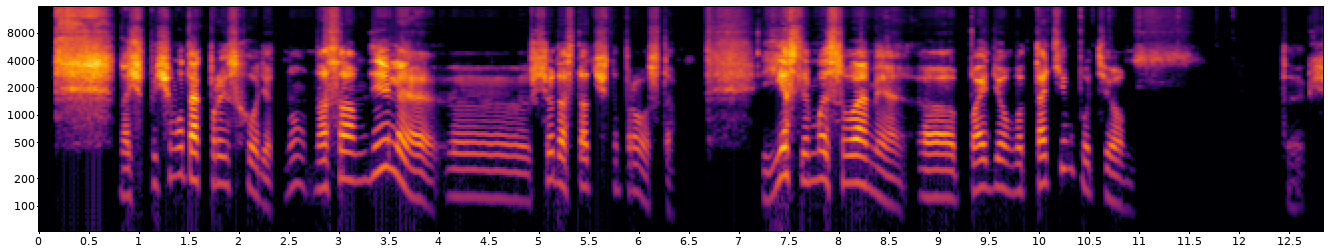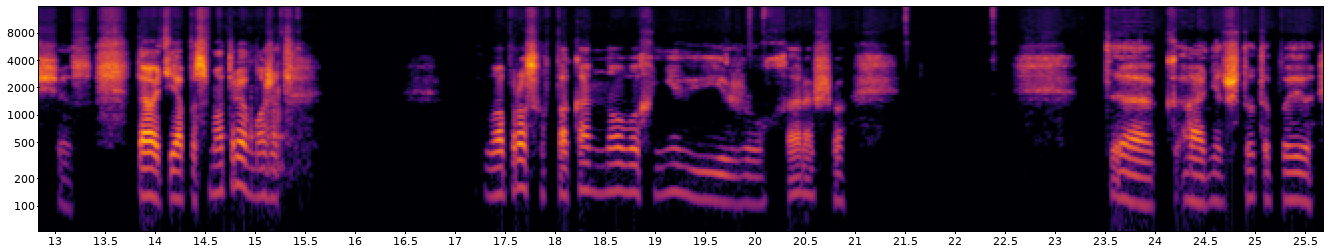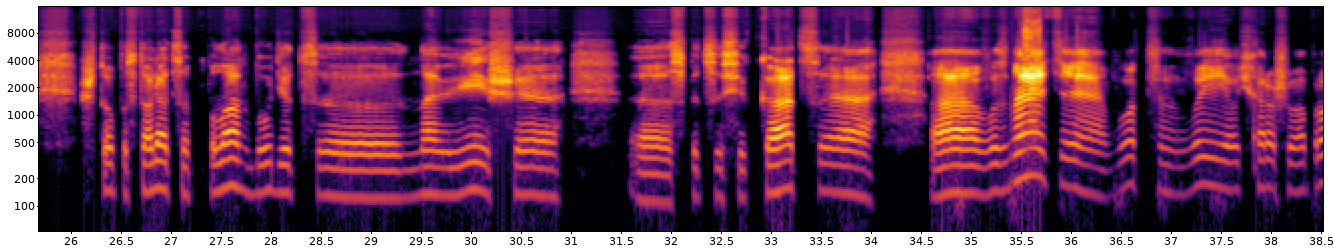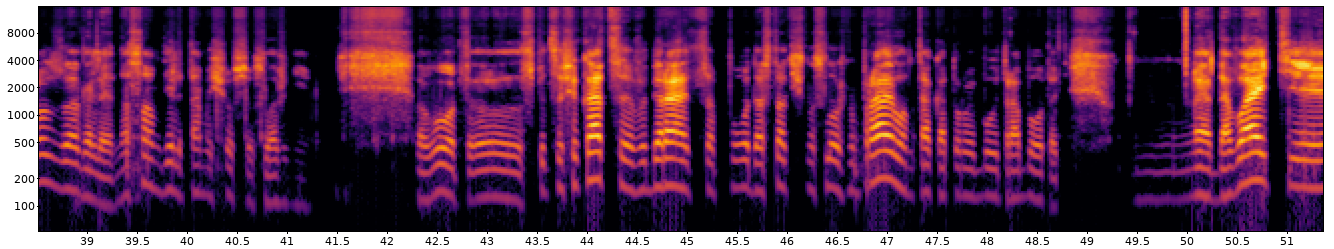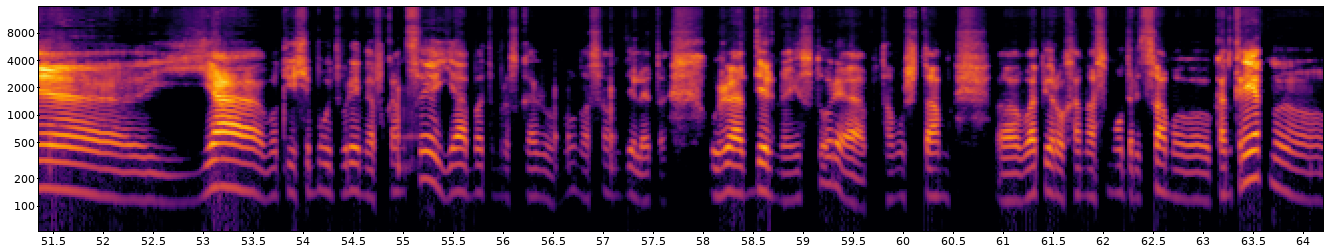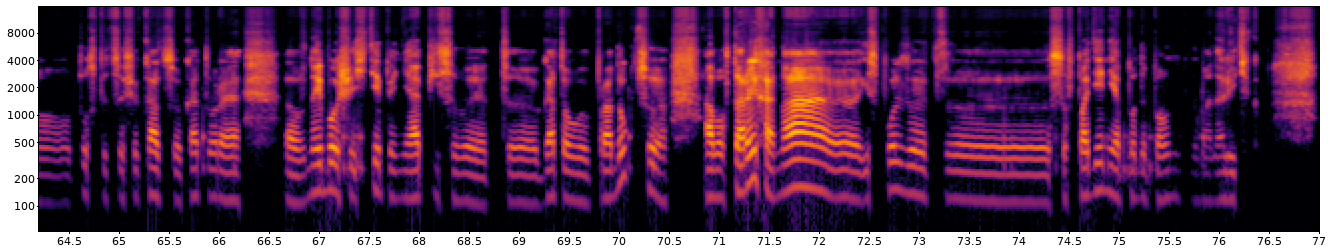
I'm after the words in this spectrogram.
Значит, почему так происходит? Ну, на самом деле э, все достаточно просто. Если мы с вами э, пойдем вот таким путем, так, сейчас, давайте я посмотрю, может, вопросов пока новых не вижу. Хорошо. Так, а, нет, что-то по... Что поставляться план будет э, новейшая э, спецификация. А, вы знаете, вот вы очень хороший вопрос задали. На самом деле там еще все сложнее. Вот. Э, спецификация выбирается по достаточно сложным правилам, та, которая будет работать. Давайте я, вот если будет время в конце, я об этом расскажу. Ну, на самом деле, это уже отдельная история, потому что там, э, во-первых, она смотрит самую конкретную, ту спецификацию, которая в наибольшей степени описывает готовую продукцию, а во-вторых, она использует совпадения по дополнительным аналитикам,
